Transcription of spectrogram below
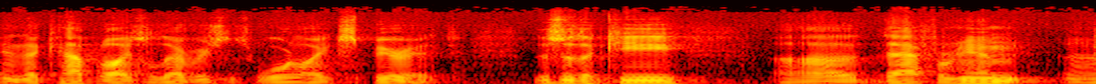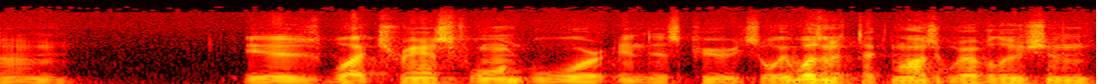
and to capitalize and leverage this warlike spirit. This is the key uh, that for him um, is what transformed war in this period. So it wasn't a technological revolution,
